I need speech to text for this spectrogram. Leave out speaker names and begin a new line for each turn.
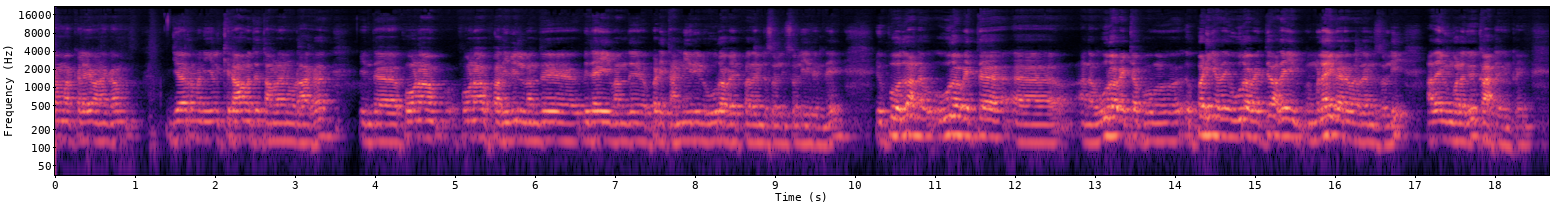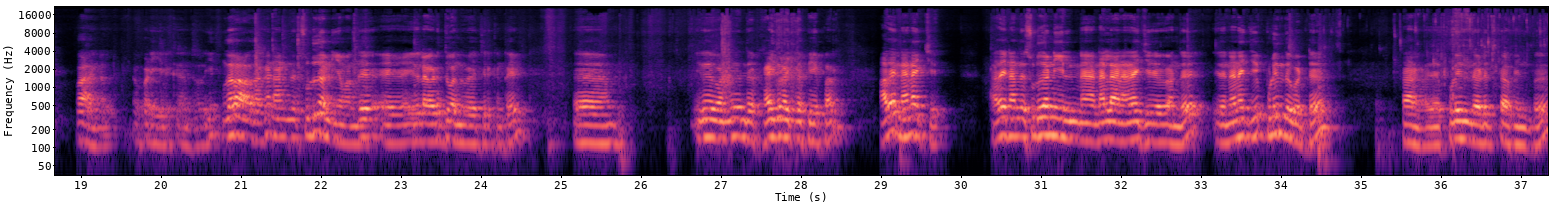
வணக்கம் மக்களே வணக்கம். ஜெர்மனியில் கிராமத்து தமிழனூடாக இந்த போன போன பதிவில் வந்து விதை வந்து எப்படி தண்ணீரில் ஊற வைப்பது என்று சொல்லி சொல்லியிருந்தேன். இப்போது அந்த ஊற வைத்த அந்த ஊற வைக்க போ எப்படி அதை ஊற வைத்து அதை முளை வருவதுன்னு சொல்லி அதை உங்களுக்கு காட்டுகின்றேன். பாருங்கள் எப்படி இருக்குதுன்னு சொல்லி. முதலாவதாக நான் இந்த சுடுதண்ணியை வந்து இதில் எடுத்து வந்து வைத்திருக்கின்றேன். இது வந்து இந்த கைதுளைக்கிற பேப்பர் அதை நினைச்சு அதை நான் அந்த சுடுதண்ணியில் ந- நல்லா நினைச்சி வந்து இதை நினைச்சி புளிந்து விட்டு பாருங்கள் இதை புளிந்து எடுத்த பின்பு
